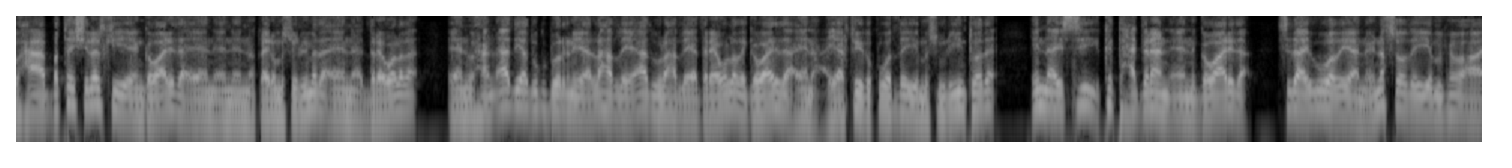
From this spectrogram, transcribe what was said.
waxaa batay shilalkii gawaarida mas'uulinimada een, dareewalada waxaan aad iyo aad ugu boorinaya la hadlaya aad ula hadlaya dareewalada gawaarida cayaartoyda ku wada iyo mas'uuliyiintooda in ay si ka taxadiraan gawaarida. Sida ay u wadayaan ay naftooda iyo muxuu ahaa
